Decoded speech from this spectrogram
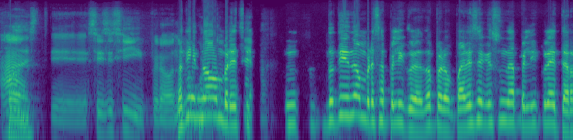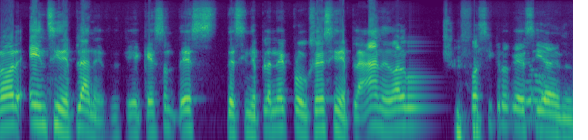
Ah, este, sí, sí, sí, pero No tiene nombre, No tiene nombre esa película, ¿no? Pero parece que es una película de terror en Cineplanet, que, que es, es de Cineplanet, producciones Cineplanet o algo así creo que decía. en-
